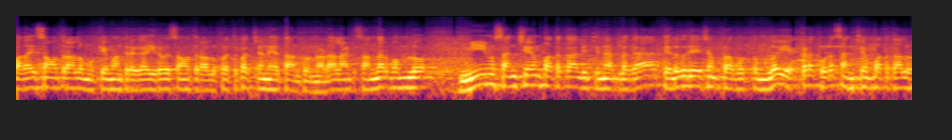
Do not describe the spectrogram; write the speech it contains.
పదహైదు సంవత్సరాలు ముఖ్యమంత్రిగా ఇరవై సంవత్సరాలు ప్రతిపక్ష నేత అంటున్నాడు. అలాంటి సందర్భంలో మేము సంక్షేమ పథకాలు ఇచ్చినట్లుగా తెలుగుదేశం ప్రభుత్వంలో ఎక్కడ కూడా సంక్షేమ పథకాలు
